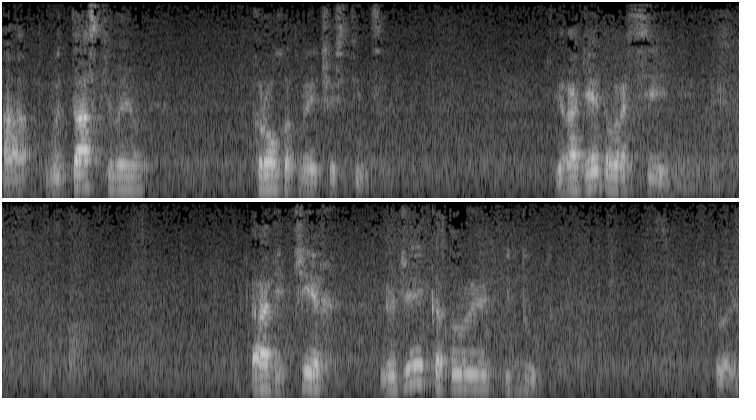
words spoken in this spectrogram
а вытаскиваем крохотные частицы. И ради этого рассеяния Ради тех людей, которые идут в история.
